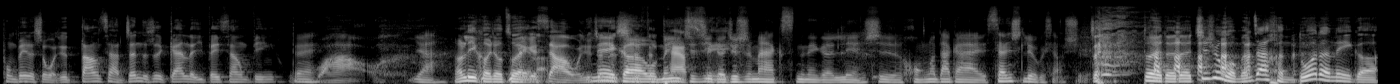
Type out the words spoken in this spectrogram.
碰杯的时候，我就当下真的是干了一杯香槟，对哇哦，呀、然后立刻就醉了那个。下午我就真那的是个我们一直记得，就是 Max 的那个脸是红了大概三十六个小时。对对对，其实我们在很多的那个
